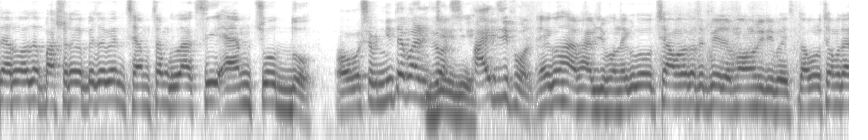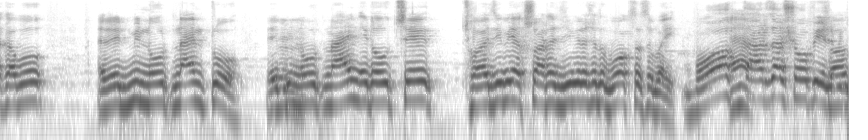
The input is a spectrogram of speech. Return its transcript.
তেরো হাজার পাঁচশো টাকা পেয়ে যাবেন স্যামসাং গ্যালাক্সি এম চোদ্দ। অবশ্যই নিতে পারেন জি, জি। ফাইভ জি ফোন এগুলো হ্যাঁ ফাইভ জি ফোন এগুলো হচ্ছে আমাদের কাছে পেয়ে যাবেন অনলি ডিভাইস তারপর হচ্ছে আমরা দেখাবো Redmi Note nine Pro Redmi Note nine এটা হচ্ছে ছয় জিবি একশো আঠাশ জিবি এর সাথে বক্স আছে ভাই। বক্স। চার্জার সহ পেয়ে যাবেন।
